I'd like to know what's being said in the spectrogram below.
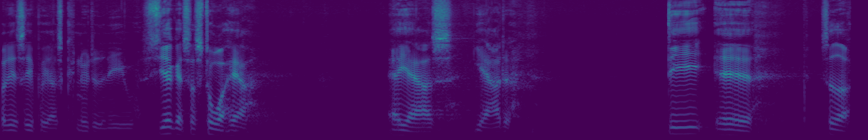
Prøv lige at se på jeres knyttede næve. Cirka så stor her er jeres hjerte. Det øh, sidder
